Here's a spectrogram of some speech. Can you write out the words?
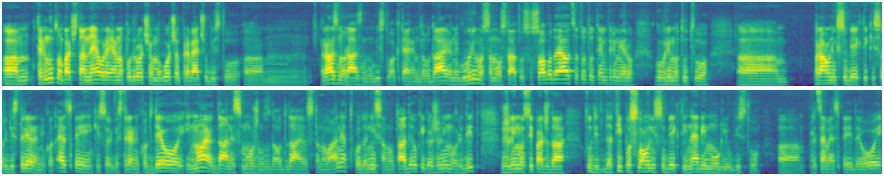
Um, trenutno pač ta neurejeno področje omogoča preveč v bistvu, um, razno raznim v bistvu akterjem, da oddajo. Ne govorimo samo o statusu sobodajalca, tudi v tem primeru, govorimo tudi o um, pravnih subjektih, ki so registrirani kot SP, ki so registrirani kot DO in imajo danes možnost, da oddajo stanovanja. Tako da ni samo ta del, ki ga želimo urediti. Želimo si pač, da, tudi, da ti poslovni subjekti ne bi mogli v bistvu predvsem SPDO-ji,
